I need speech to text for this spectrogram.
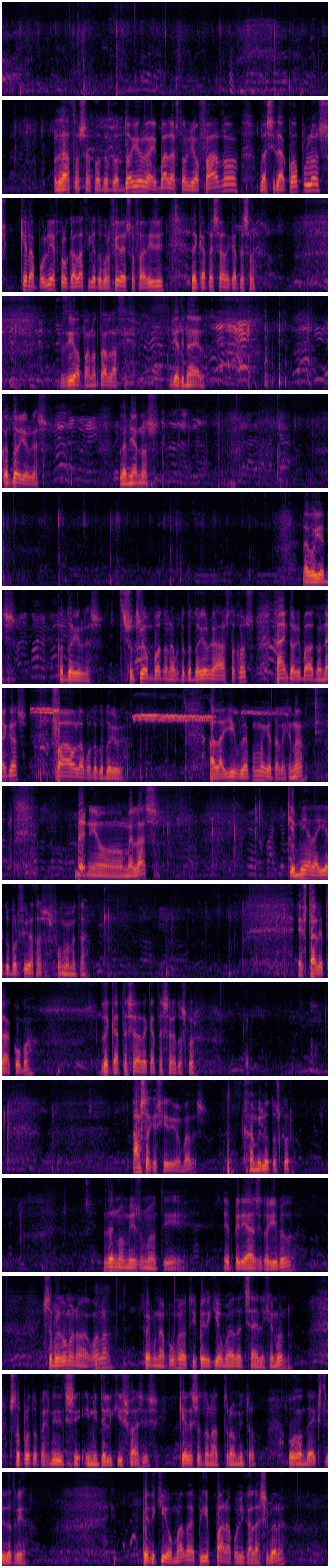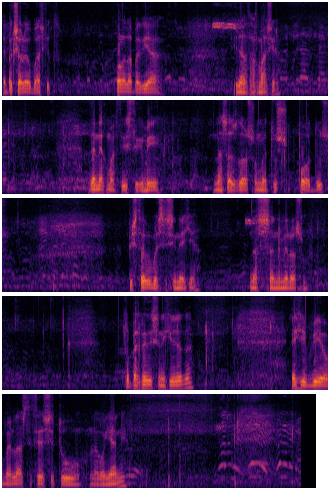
Λάθος από τον Κοντόγιοργα, η μπάλα στο Λιοφάδο, Βασιλακόπουλος και ένα πολύ εύκολο καλάθι για τον Προφύρα, ισοφαρίζει 14-14. Δύο απανοτά λάθη για την ΑΕΛ. Κοντόγιοργας. Δαμιανός. Λαγογέννης. Κοντόγιοργας. Σου τριών πόντων από τον Κοντόγιοργα, άστοχος. Χάνει το rebound τον Έγκας. Φάουλ από τον Κοντόγιοργα. Αλλαγή βλέπουμε για τα λαχινά. Μπαίνει ο Μελάς. Και μία αλλαγή για τον Πορφύρα θα σας πούμε μετά. 7 λεπτά ακόμα. 14-14 το σκορ. Άστοχες και οι δύο ομάδες. Χαμηλό το σκορ. Δεν νομίζουμε ότι επηρεάζει το γήπεδο. Στον προηγούμενο αγώνα πρέπει να πούμε ότι η παιδική ομάδα της ΑΕΛ Εχενών στο πρώτο παιχνίδι της ημιτελικής φάσης κέρδισε τον Ατρόμητο 86-33. Η παιδική ομάδα πήγε πάρα πολύ καλά σήμερα. Έπαιξε ωραίο μπάσκετ. Όλα τα παιδιά ήταν θαυμάσια. Δεν έχουμε αυτή τη στιγμή να σας δώσουμε τους πόντους. Πιστεύουμε στη συνέχεια να σας ενημερώσουμε. Το παιχνίδι συνεχίζεται. Έχει μπει ο Μελάς στη θέση του Λαγογιάννη.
